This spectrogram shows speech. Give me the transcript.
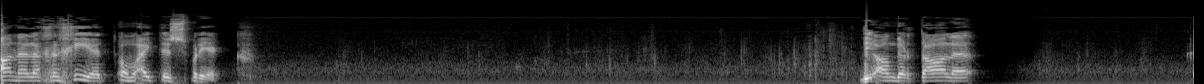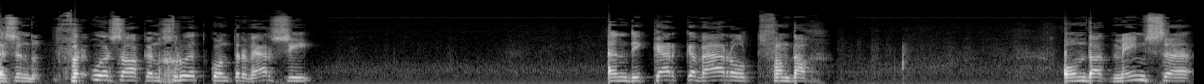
aan hulle gegee het om uit te spreek. Die ander tale is 'n veroorsaak 'n groot kontroversie in die kerke wêreld vandag. Omdat mense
